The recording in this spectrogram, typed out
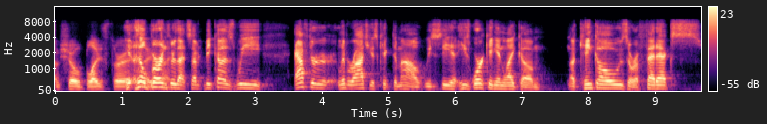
I'm sure, blows through it. He- he'll burn through that stuff because we after Liberace has kicked him out, we see it he's working in like um a Kinko's or a FedEx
